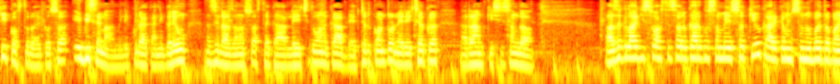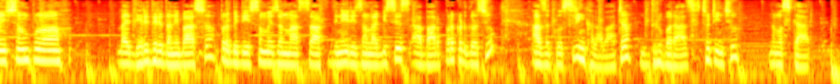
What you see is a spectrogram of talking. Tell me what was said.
के कस्तो रहेको छ यो विषयमा हामीले कुराकानी गर्यौं। जिल्ला जनस्वास्थ्य कार्यालय चितवनका भेक्टर कन्ट्रोल निरीक्षक राम केसीसँग आजको लागि स्वास्थ्य सरकारको समय सकियो। कार्यक्रम सुन्नुभयो। तपाईँ सम्पूर्ण लाई धेरै धेरै धन्यवाद छ। प्रविधि संयोजनमा साथ दिने रिजनलाई विशेष आभार प्रकट गर्छु। आजको श्रृङ्खलाबाट ध्रुवराज छुटिन्छु। नमस्कार।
